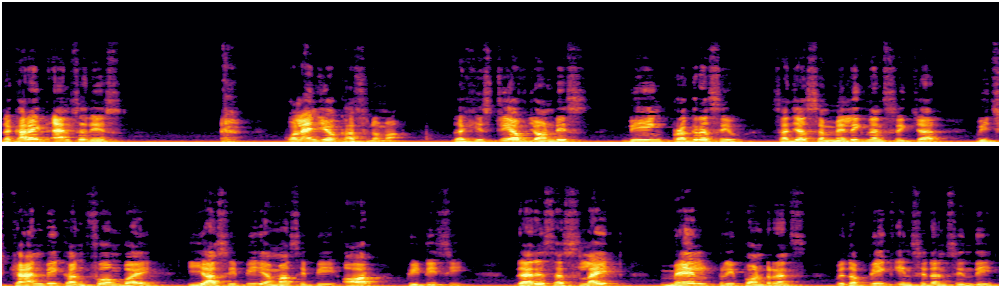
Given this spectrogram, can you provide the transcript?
The correct answer is cholangiocarcinoma. The history of jaundice being progressive suggests a malignant stricture which can be confirmed by ERCP, MRCP or PTC. There is a slight male preponderance with a peak incidence in the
